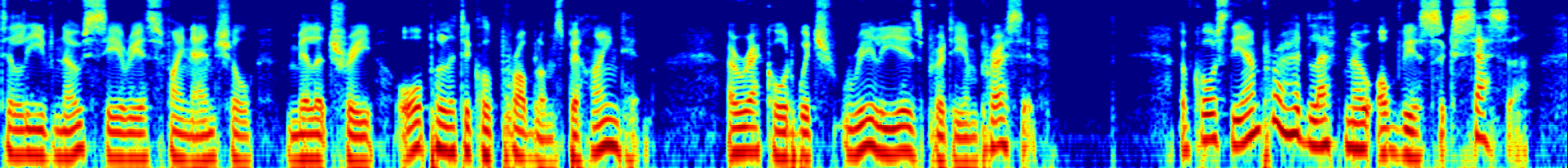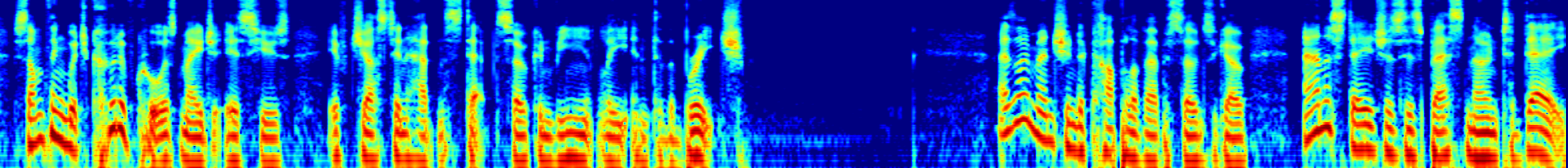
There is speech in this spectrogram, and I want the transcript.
to leave no serious financial, military, or political problems behind him, a record which really is pretty impressive. Of course, the emperor had left no obvious successor, something which could have caused major issues if Justin hadn't stepped so conveniently into the breach. As I mentioned a couple of episodes ago, Anastasius is best known today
